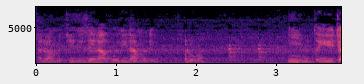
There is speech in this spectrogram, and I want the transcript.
အဲ့တော့မကြီးစိမ့်လားကွဲသီးလားမသိဘူးအဲ့လိုပါညီမသိရကြ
